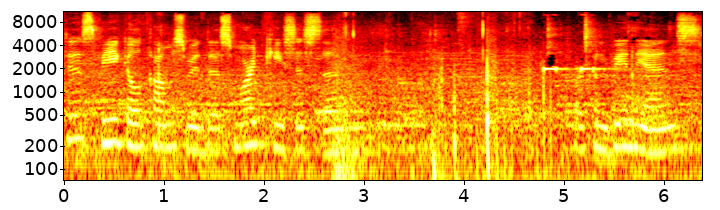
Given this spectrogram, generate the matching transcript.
This vehicle comes with the smart key system for convenience.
